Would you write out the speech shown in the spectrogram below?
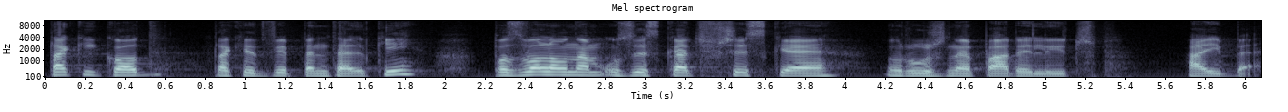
Taki kod, takie dwie pętelki pozwolą nam uzyskać wszystkie różne pary liczb A i B.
